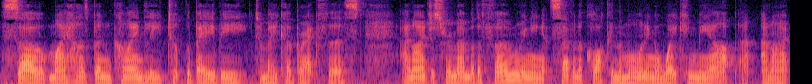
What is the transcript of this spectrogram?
so my husband kindly took the baby to make her breakfast. And I just remember the phone ringing at 7 o'clock in the morning and waking me up. And I,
